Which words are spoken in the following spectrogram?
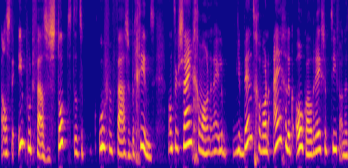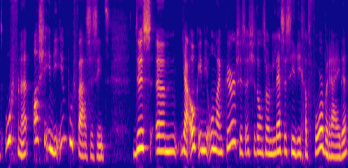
als de inputfase stopt, dat de oefenfase begint. Want er zijn gewoon een hele. Je bent gewoon eigenlijk ook al receptief aan het oefenen als je in die inputfase zit. Dus um, ja, ook in die online cursus, als je dan zo'n lessenserie gaat voorbereiden,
